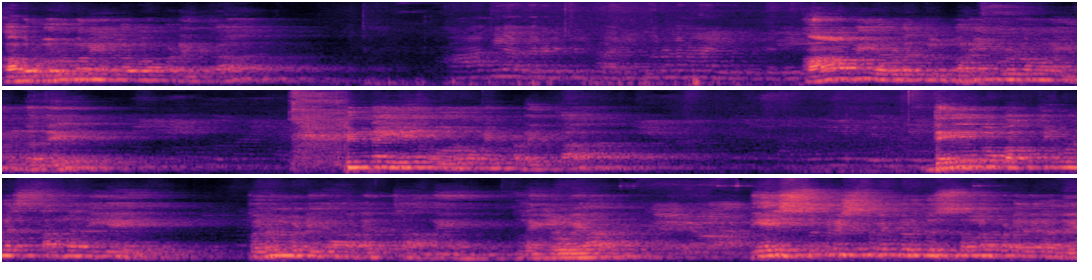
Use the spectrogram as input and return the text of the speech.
அவர் ஒருவனை அல்லவா படைத்தார் ஆவி அவரிடத்தில் பரிபூரணமாய் இருந்ததே ஆவி அவரிடத்தில் பரிபூர்ணமாய் இருந்ததே. பின்ன ஏன் ஒருவனை படைத்தார். தெய்வ பக்தி உள்ள சன்னதியை பெரும்படியாகத்தானே இல்லையா இயேசு கிறிஸ்துவை குறித்து சொல்லப்படுகிறது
